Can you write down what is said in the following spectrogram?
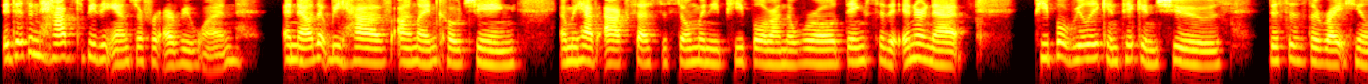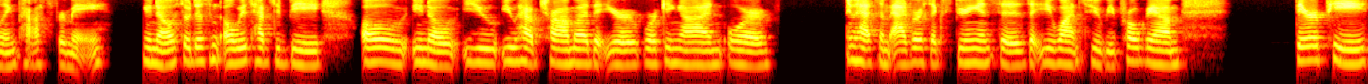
it doesn't have to be the answer for everyone. And now that we have online coaching and we have access to so many people around the world, thanks to the internet, people really can pick and choose this is the right healing path for me. You know, so it doesn't always have to be, oh, you know, you you have trauma that you're working on or you have some adverse experiences that you want to reprogram therapy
